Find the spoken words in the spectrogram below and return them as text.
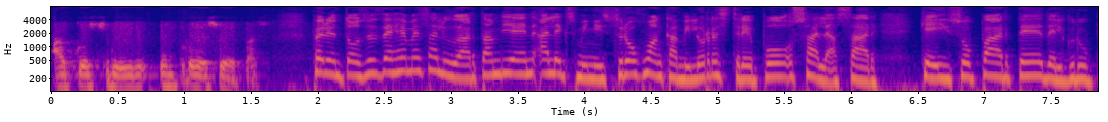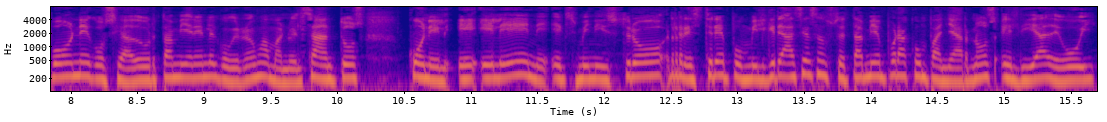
a construir un proceso de paz. Pero entonces déjeme saludar también al exministro Juan Camilo Restrepo Salazar, que hizo parte del grupo negociador también en el gobierno de Juan Manuel Santos con el ELN. Exministro Restrepo, mil gracias a usted también por acompañarnos el día de hoy.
